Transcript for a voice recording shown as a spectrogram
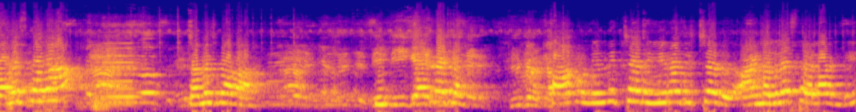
రమేష్ బాబా రమేష్ పాపం నిన్న ఇచ్చాడు ఈ రోజు ఇచ్చాడు. ఆయన వదిలేస్తే ఎలా అండి?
